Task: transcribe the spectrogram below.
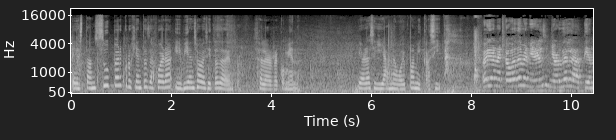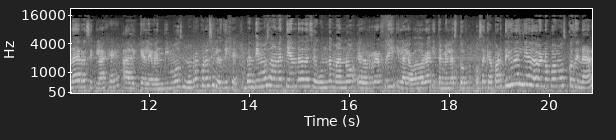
Están súper crujientes de afuera y bien suavecitas de adentro. Se las recomiendo. Y ahora sí ya me voy para mi casita. Oigan, acaba de venir el señor de la tienda de reciclaje al que le vendimos, no recuerdo si les dije, vendimos a una tienda de segunda mano el refri y la lavadora y también la estufa. O sea que a partir del día de hoy no podemos cocinar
